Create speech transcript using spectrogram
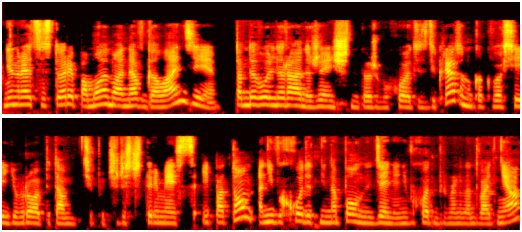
мне нравится история, по-моему, она в Голландии. Там довольно рано женщины тоже выходят из декрета, ну, как во всей Европе, там, типа, через 4 месяца. И потом они выходят не на полный день, они выходят, например, на 2 дня.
